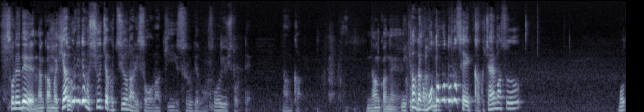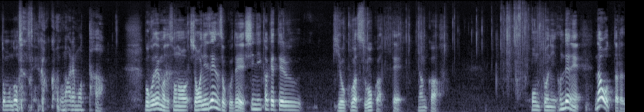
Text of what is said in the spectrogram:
それでなんかあんまり逆にでも執着強なりそうな気するけどそういう人って。なんか。なんかね。多分だからもともとの性格ちゃいます？もともとの性格かな。生まれ持った。僕でもその小児喘息で死にかけてる記憶はすごくあってなんか本当に。ほんでね治ったら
